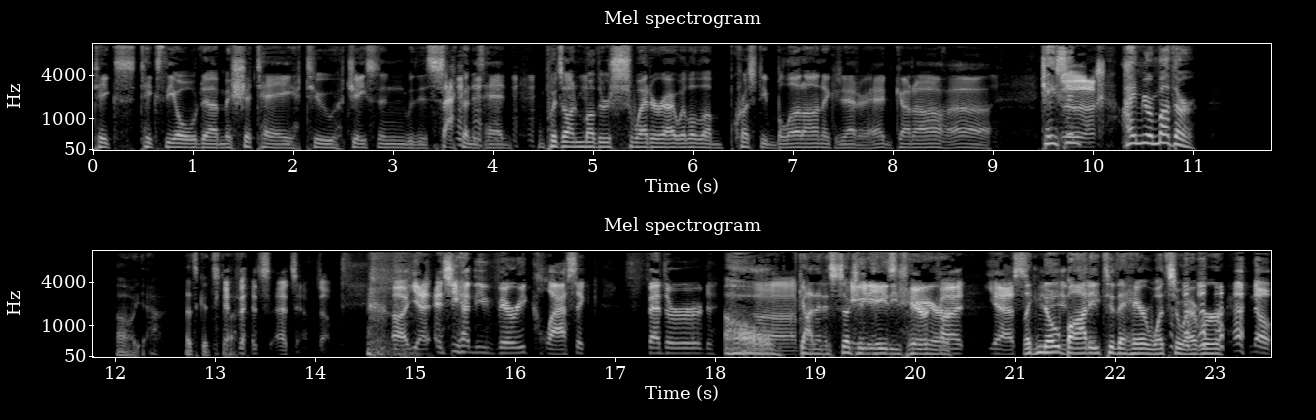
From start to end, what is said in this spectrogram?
Takes takes the old uh, machete to Jason with his sack on his head, puts on mother's sweater out with a little crusty blood on it because she had her head cut off. Uh. Jason, Ugh. I'm your mother. Oh yeah, that's good stuff. that's that's effed up. Uh, yeah, and she had the very classic feathered. Oh uh, god, that is such an 80s hair. haircut. Yes, Like no and- body and- to the hair whatsoever. no,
